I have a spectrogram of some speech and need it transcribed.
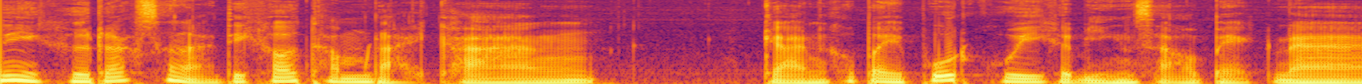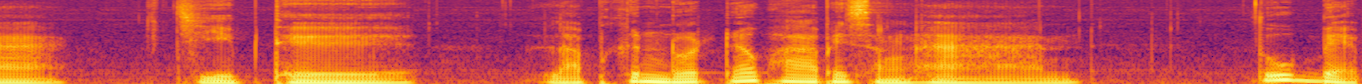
นี่คือลักษณะที่เขาทำหลายครั้ง การเข้าไปพูดคุยกับหญิงสาวแปลกหน้า จีบเธอ รับขึ้นรถแล้วพาไปสังหาร รูปแบบ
